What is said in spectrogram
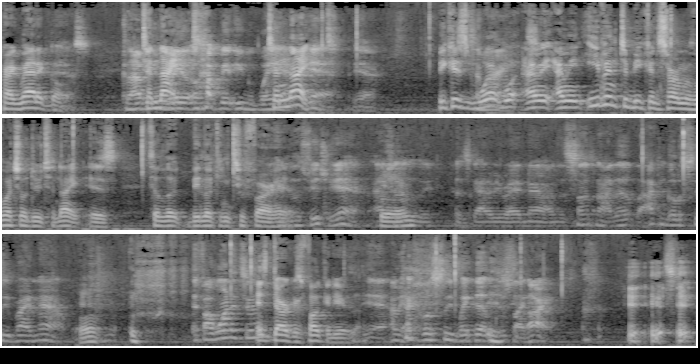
pragmatic goals. Tonight. Way, I've been way Tonight. Yeah. Because what, Tonight. what I mean, I mean, even to be concerned with what you'll do tonight is to look be looking too far ahead. In the future, yeah, absolutely. Got to be right now. And the sun's not up. I can go to sleep right now Yeah. if I wanted to. It's dark as fuck in here. Though. yeah, I mean, I can go to sleep, wake up, and just like, all right, sleep.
